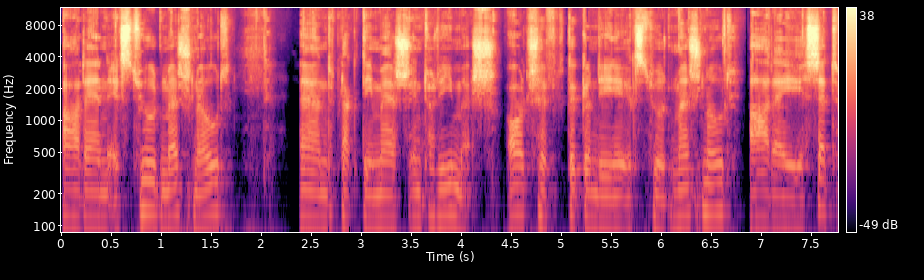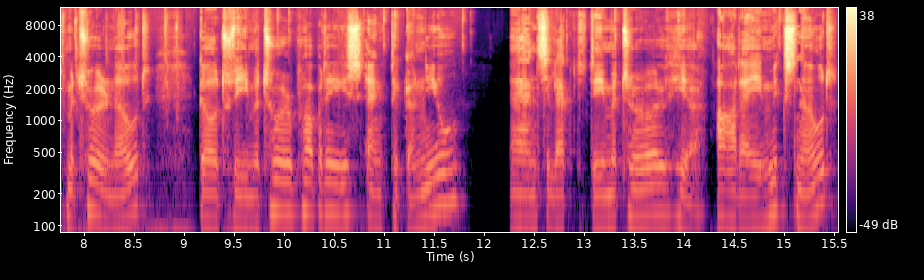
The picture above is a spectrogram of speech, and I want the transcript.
Add an extrude mesh node and plug the mesh into the mesh. Alt shift click on the extrude mesh node, add a set material node, go to the material properties and click on new and select the material here. Add a mix node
